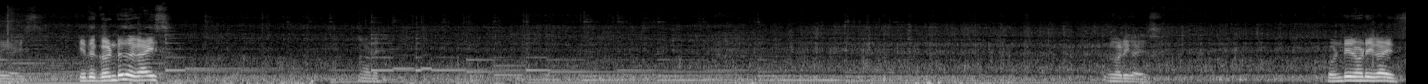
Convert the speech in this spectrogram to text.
ಗಾಯ್ಸ್ ಇದು ಗಂಡದು ಗಾಯ್ಸ್ ನೋಡಿ. ನೋಡಿ ಗಾಯ್ಸ್ ಕೊಂಡಿ ನೋಡಿ ಗಾಯ್ಸ್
